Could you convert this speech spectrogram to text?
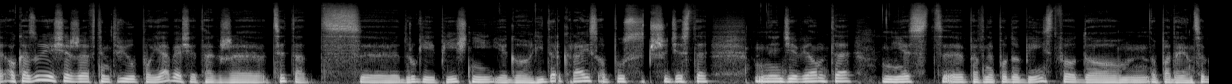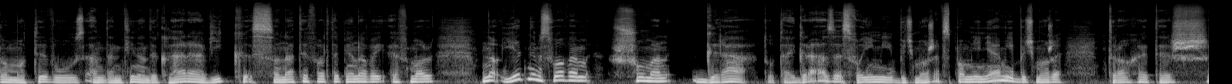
e, okazuje się, że w tym triu pojawia się także cytat z e, drugiej pieśni, jego Liederkreis, opus 39. Jest e, pewne podobieństwo do mm, opadającego motywu z Andantino de Clara, Wick z sonaty fortepianowej F-moll. No, jednym słowem Schumann gra tutaj, gra ze swoimi być może wspomnieniami, być może trochę też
